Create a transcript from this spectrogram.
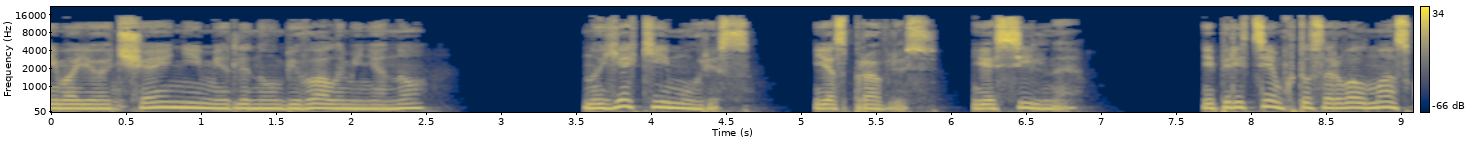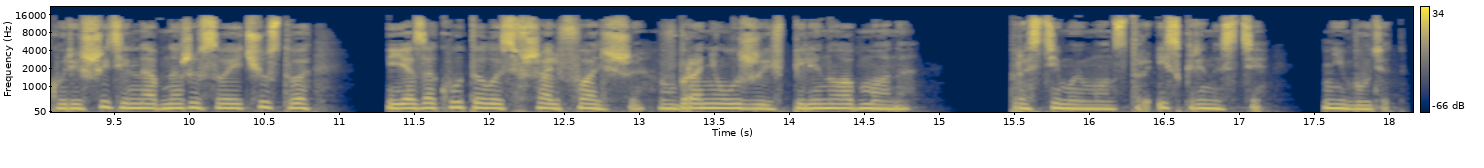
И мое отчаяние медленно убивало меня, но... Но я Кей Моррис. Я справлюсь. Я сильная. И перед тем, кто сорвал маску, решительно обнажив свои чувства, я закуталась в шаль фальши, в броню лжи, в пелену обмана. Прости, мой монстр, искренности не будет.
